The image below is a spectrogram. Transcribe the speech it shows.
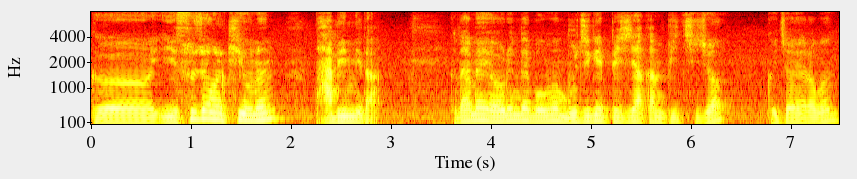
그 이 수정을 키우는 밥입니다. 그 다음에 요런데 보면 무지개빛이 약간 비치죠? 그죠, 여러분?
